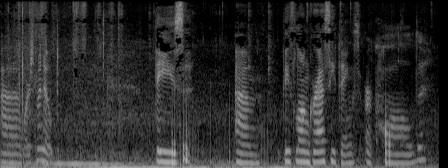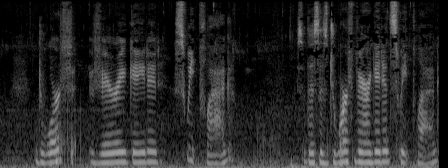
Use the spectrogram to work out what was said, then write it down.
uh, where's my note? These, um, these long grassy things are called dwarf variegated sweet flag. So this is dwarf variegated sweet flag.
